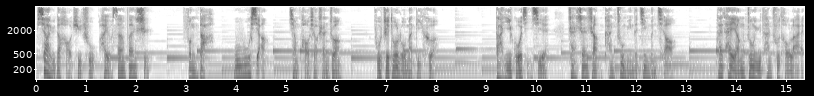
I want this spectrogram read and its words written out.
下雨的好去处还有三藩市，风大，呜呜响，像咆哮山庄，不知多罗曼蒂克。大衣裹紧些，站山上看著名的金门桥，待太阳终于探出头来，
